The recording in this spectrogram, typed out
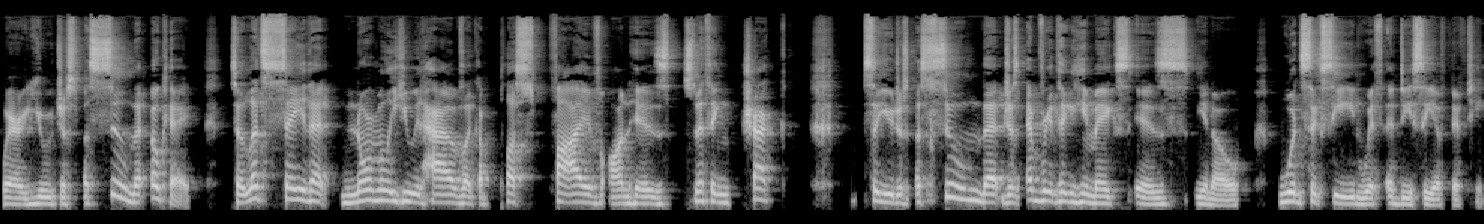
where you just assume that okay so let's say that normally he would have like a plus five on his smithing check so you just assume that just everything he makes is you know would succeed with a dc of 15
